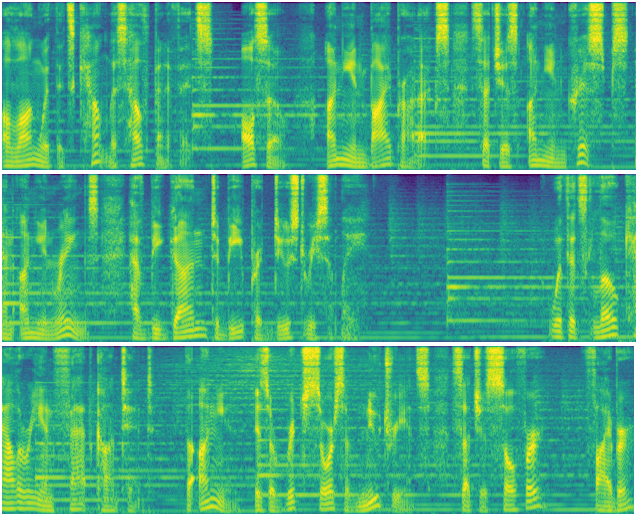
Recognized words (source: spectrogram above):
along with its countless health benefits. Also, onion byproducts such as onion crisps and onion rings have begun to be produced recently. With its low calorie and fat content, the onion is a rich source of nutrients such as sulfur, fiber,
